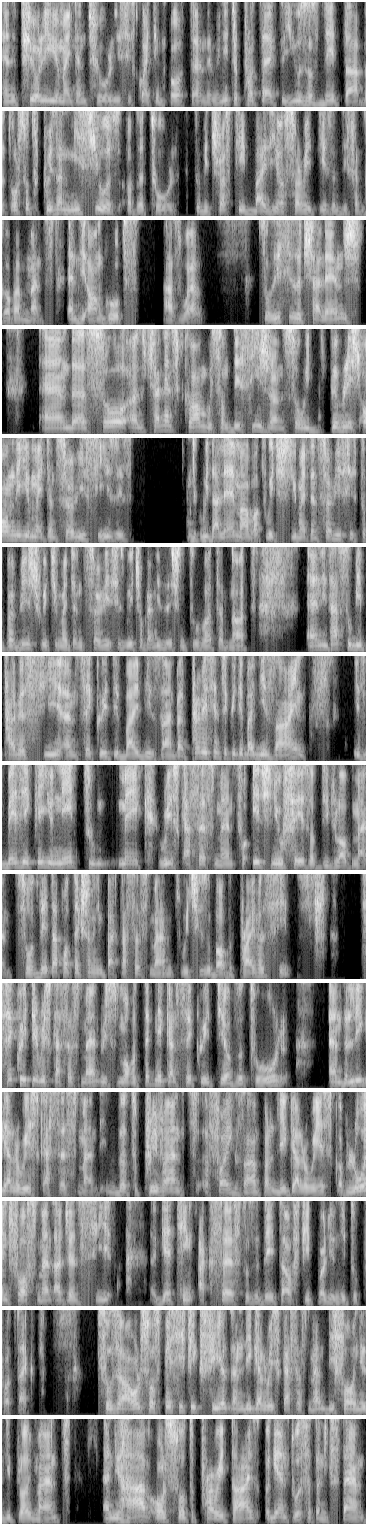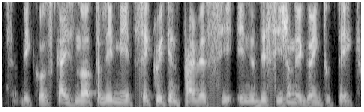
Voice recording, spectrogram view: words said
and a purely humanitarian tool. This is quite important. We need to protect the user's data, but also to prevent misuse of the tool to be trusted by the authorities and different governments and the armed groups as well. So this is a challenge. And uh, so uh, the challenge come with some decisions. So we publish only humanitarian services is the dilemma about which humanitarian services to publish, which humanitarian services, which organization to vote and not. And it has to be privacy and security by design. But privacy and security by design is basically you need to make risk assessment for each new phase of development. So data protection impact assessment, which is about the privacy, security risk assessment, which is more technical security of the tool, and the legal risk assessment in order to prevent, uh, for example, legal risk of law enforcement agency getting access to the data of people you need to protect. So there are also specific field and legal risk assessment before new deployment. And you have also to prioritize, again, to a certain extent, because sky is not a limit, security and privacy in the decision you're going to take.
